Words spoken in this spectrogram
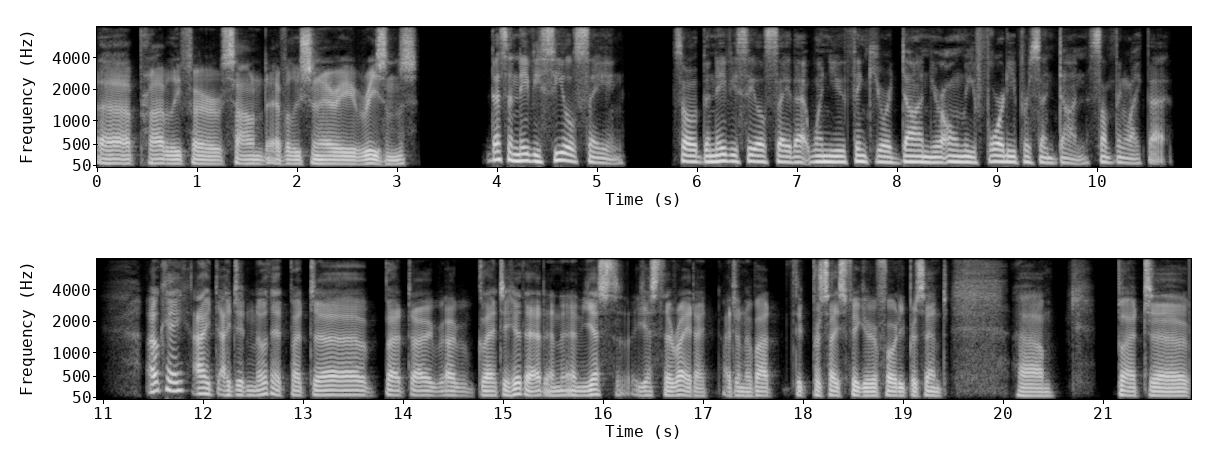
uh, probably for sound evolutionary reasons. That's a Navy SEAL saying. So the Navy SEALs say that when you think you're done, you're only 40% done, something like that. Okay, I, I didn't know that, but uh, but I, am glad to hear that. And and yes, yes, they're right. I, I don't know about the precise figure of forty percent, um, but uh,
